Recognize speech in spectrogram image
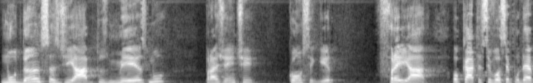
mudanças de hábitos mesmo, para a gente conseguir frear. Ô, Cátia, se você puder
